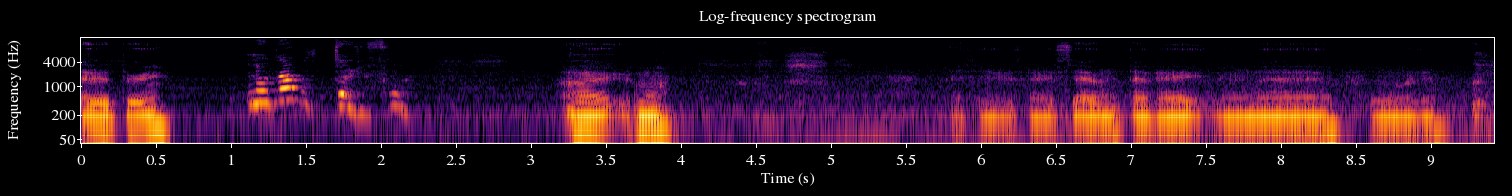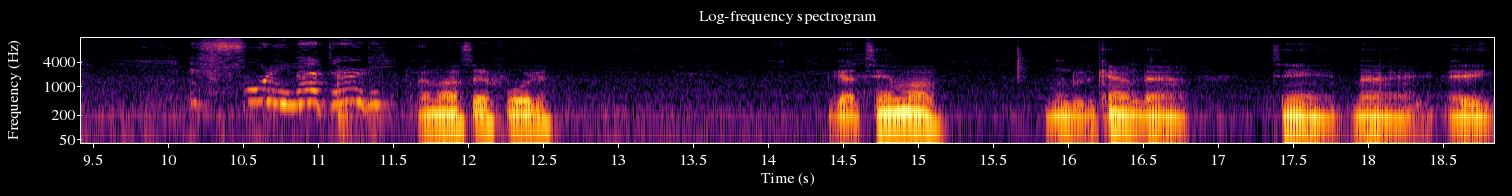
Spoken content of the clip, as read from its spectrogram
33. No, that was 34. All right, come on. 36, 37, 38, 39, 40. It's 40, not 30. I know I said 40. I got 10 more. I'm gonna do the countdown. 10, 9, 8,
